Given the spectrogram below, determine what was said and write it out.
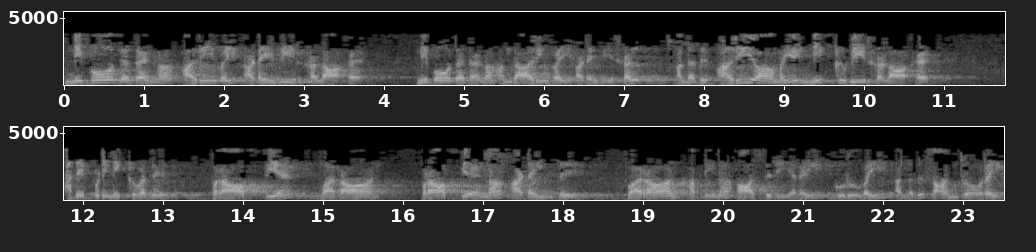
நிபோததன அறிவை அடைவீர்களாக. நிபோததன அந்த அறிவை அடைவீர்கள் அல்லது அறியாமையை நீக்குவீர்களாக. அதை எப்படி நீக்குவது? பிராபிய வரான். பிராபியனா அடைந்து. வரான் அப்படின்னா ஆசிரியரை குருவை அல்லது சான்றோரை.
